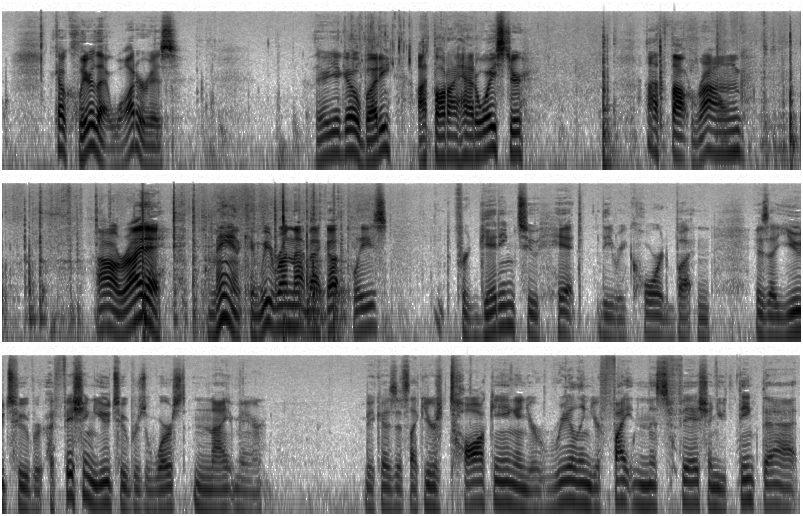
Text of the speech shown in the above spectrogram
Look how clear that water is. There you go, buddy. I thought I had oyster. I thought wrong. Alrighty. Man, can we run that back up, please? Forgetting to hit the record button is a YouTuber, a fishing YouTuber's worst nightmare because it's like you're talking and you're reeling, you're fighting this fish, and you think that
